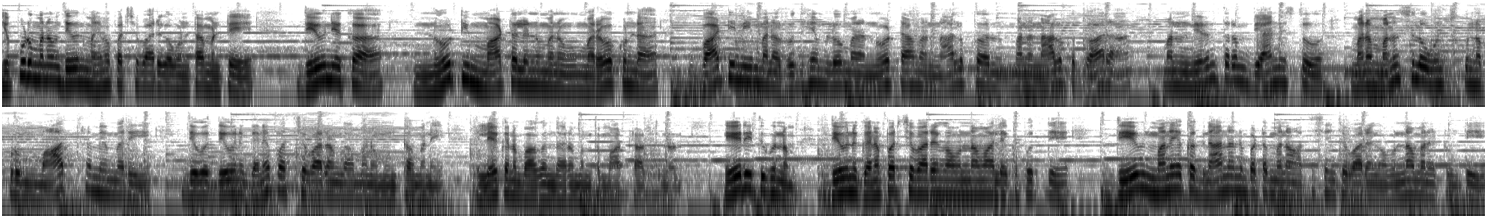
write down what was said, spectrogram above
ఎప్పుడు మనం దేవుని మహిమపరిచే వారిగా ఉంటామంటే దేవుని యొక్క నోటి మాటలను మనం మరవకుండా వాటిని మన హృదయంలో మన నోట మన నాలుక మన నాలుక ద్వారా మనం నిరంతరం ధ్యానిస్తూ మన మనసులో ఉంచుకున్నప్పుడు మాత్రమే మరి దేవు దేవుని గణపరిచే వారంగా మనం ఉంటామని లేఖన భాగం ద్వారా మనతో మాట్లాడుతున్నాడు. ఏ రీతిగా ఉన్నాం దేవుని గణపరిచే వారంగా ఉన్నామా? లేకపోతే దేవుని మన యొక్క జ్ఞానాన్ని బట్టి మనం అతిశయించే వారంగా ఉన్నామనేటువంటి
